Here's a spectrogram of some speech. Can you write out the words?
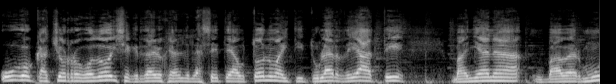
Hugo Cachorro Godoy, secretario general de la CETE Autónoma y titular de ATE. Mañana va a haber mucha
